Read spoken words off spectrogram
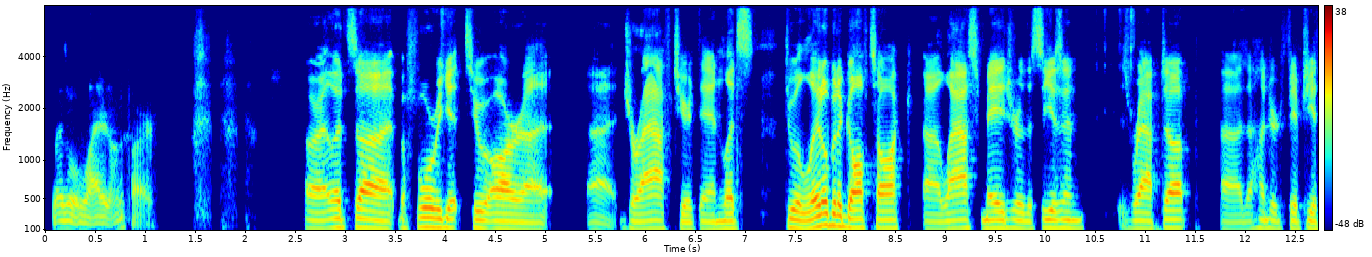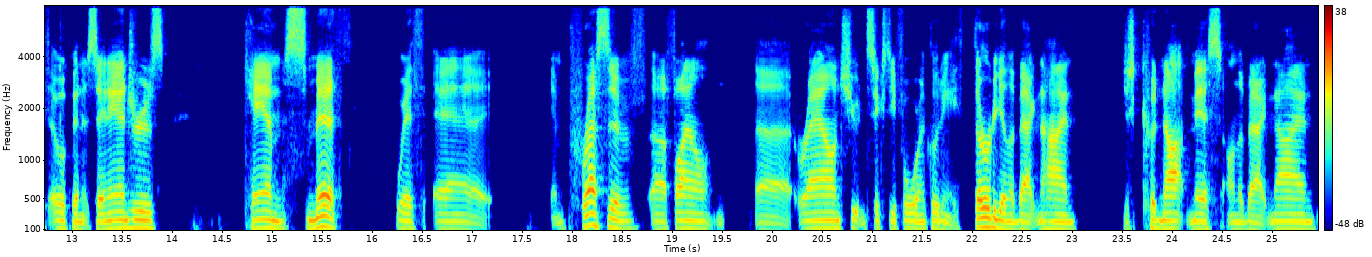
Might as well light it on fire. All right, let's uh before we get to our uh, uh draft here at the end, let's do a little bit of golf talk. Uh last major of the season is wrapped up. Uh the 150th Open at St. Andrews. Cam Smith with a impressive uh, final uh, round, shooting 64, including a 30 on the back nine. Just could not miss on the back nine.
